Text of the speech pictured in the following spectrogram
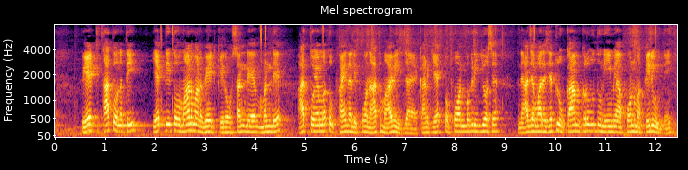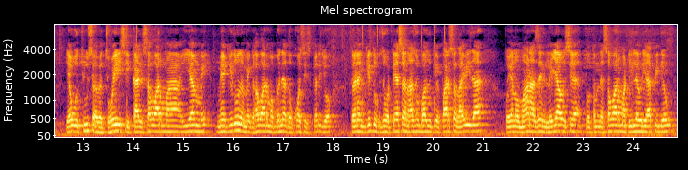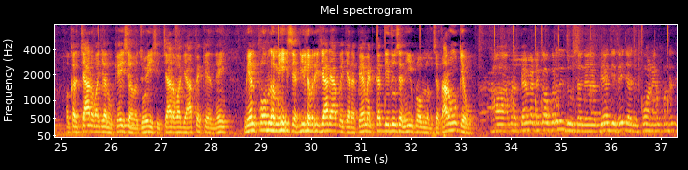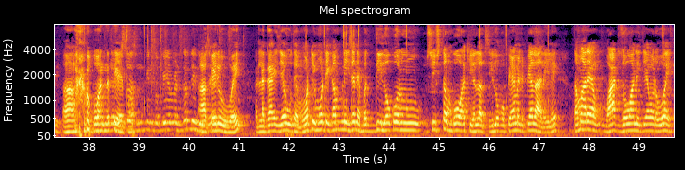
વેઇટ થતો નથી. એક દી તો માંડ માંડ વેઇટ કર્યો. સન્ડે મંડે આજ તો એમ હતું ફાઇનલી ફોન હાથમાં આવી જ જાય. કારણ કે એક તો ફોન બગડી ગયો છે અને આજે મારે જેટલું કામ કરવું હતું ને એ મેં આ ફોનમાં કર્યું નહીં. એવું થયું છે. હવે જોઈ છીએ કાલ સવારમાં એમ મેં કીધું ને, મેં સવારમાં બને તો કોશિશ કરજો. તો એણે કીધું કે જો સ્ટેશન આજુબાજુ કે પાર્સલ આવી જાય તો એનો માણસ જઈને લઈ આવશે તો તમને સવારમાં ડિલિવરી આપી દેવું. અગર ચાર વાગ્યાનું કહે છે હવે જોઈ છીએ ચાર વાગે આપે કે નહીં? મેન પ્રોબ્લેમ એ છે ડિલિવરી જ્યારે આપે ત્યારે પેમેન્ટ કરી દીધું છે ને એ પ્રોબ્લેમ છે. તારું શું કેવું હા આપણે પેમેન્ટ અગાઉ કરી દીધું છે ને બે દી થઈ જાય ફોન આવ્યો પણ નથી. હા ફોન નથી આપ્યો. મૂકીને તો પેમેન્ટ કરી દીધું આ કર્યું હોય એટલે ગાય જેવું થાય મોટી મોટી કંપની છે ને બધી લોકોનું સિસ્ટમ બહુ આખી અલગ છે. એ લોકો પેમેન્ટ પહેલાં લઈ લે. તમારે વાટ જોવાની તેવડ હોય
